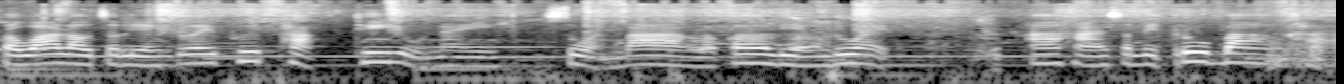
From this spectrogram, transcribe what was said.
เพราะว่าเราจะเลี้ยงด้วยพืชผักที่อยู่ในสวนบ้าง แล้วก็เลี้ยงด้วยอาหารสำเร็จรูปบ้างค่ะ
